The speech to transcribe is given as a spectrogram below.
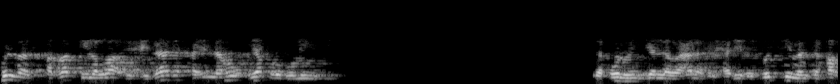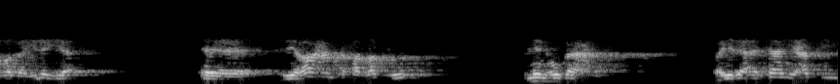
كل ما تقربت إلى الله بالعبادة فإنه يقرب منك. يقول جل وعلا في الحديث القدسي من تقرب إلي آه، ذراعا تقربت منه باعا. وإذا أتاني عبدي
